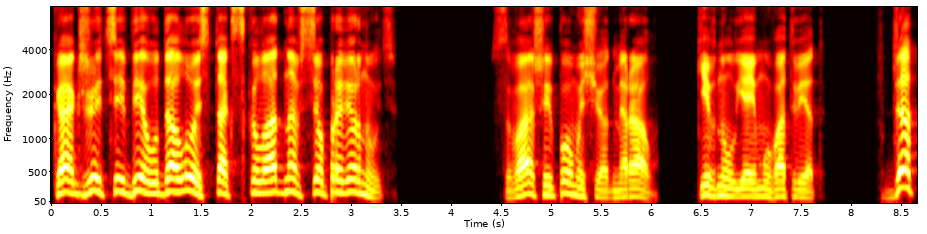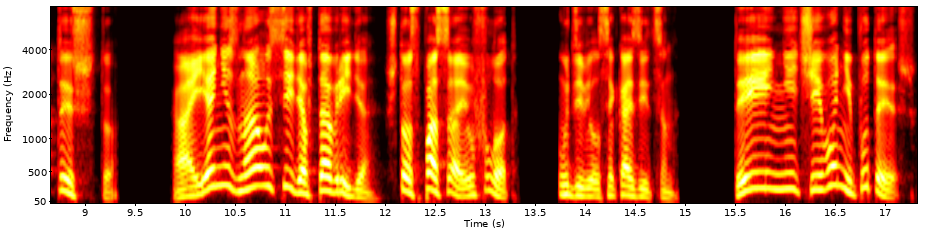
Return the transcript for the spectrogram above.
как же тебе удалось так складно все провернуть?» «С вашей помощью, адмирал», — кивнул я ему в ответ. «Да ты что! «А я не знал, сидя в Тавриде, что спасаю флот», — удивился Казицын. «Ты ничего не путаешь?»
